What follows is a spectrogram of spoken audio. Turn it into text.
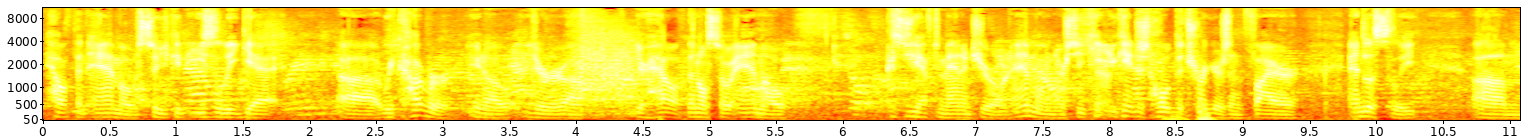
health and ammo so you could easily get, uh, recover, you know, your, uh, your health and also ammo because you have to manage your own ammo in there. So you can't, you can't just hold the triggers and fire endlessly. Um,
